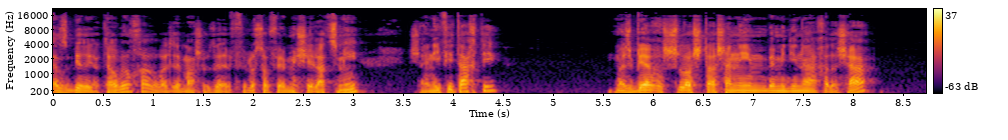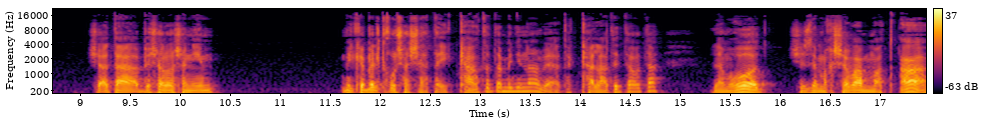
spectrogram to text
אסביר יותר מאוחר אבל זה משהו זה פילוסופיה משל עצמי שאני פיתחתי. משבר שלושת השנים במדינה חדשה שאתה בשלוש שנים מקבל תחושה שאתה הכרת את המדינה ואתה קלטת אותה למרות שזה מחשבה מטעה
